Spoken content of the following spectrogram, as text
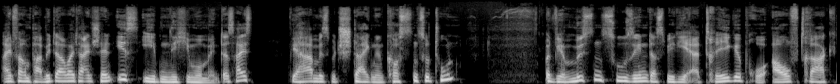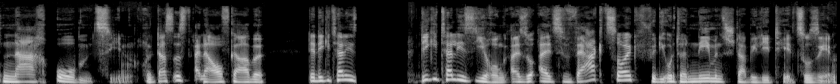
Einfach ein paar Mitarbeiter einstellen ist eben nicht im Moment. Das heißt, wir haben es mit steigenden Kosten zu tun. Und wir müssen zusehen, dass wir die Erträge pro Auftrag nach oben ziehen. Und das ist eine Aufgabe der Digitalisierung. Digitalisierung also als Werkzeug für die Unternehmensstabilität zu sehen.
